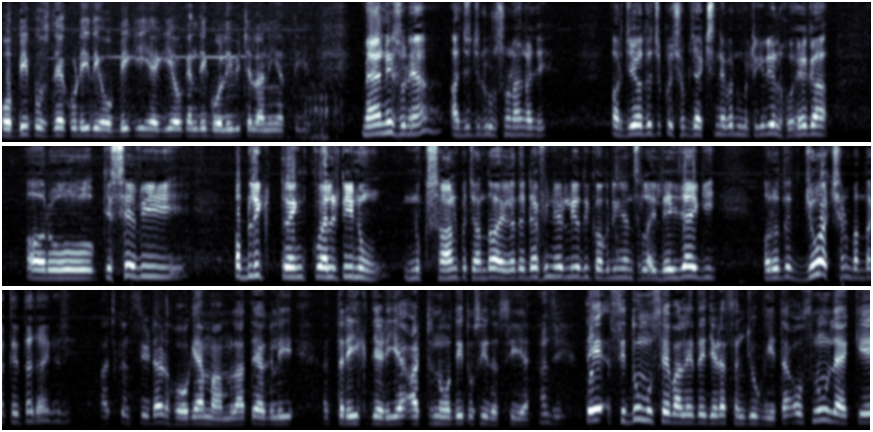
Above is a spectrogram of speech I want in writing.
ਹੌਬੀ ਪੁੱਛਦੇ ਕੁੜੀ ਦੀ ਹੌਬੀ ਕੀ ਹੈਗੀ ਉਹ ਕਹਿੰਦੀ ਗੋਲੀ ਵੀ ਚਲਾਣੀ ਆਤੀ ਹੈ। ਮੈਂ ਨਹੀਂ ਸੁਣਿਆ, ਅੱਜ ਜ਼ਰੂਰ ਸੁਣਾਂਗਾ ਜੀ। ਔਰ ਜੇ ਉਹਦੇ ਚ ਕੁਝ ਆਬਜੈਕਸ਼ਨੇਬਲ ਮਟੀਰੀਅਲ ਹੋਏਗਾ, ਔਰ ਉਹ ਕਿਸੇ ਵੀ ਪਬਲਿਕ ਟ੍ਰੈਂਕੁਇਲਿਟੀ ਨੂੰ ਨੁਕਸਾਨ ਪਹੁੰਚਾਉਂਦਾ ਹੋਏਗਾ, ਤੇ ਡੈਫੀਨੇਟਲੀ ਉਹਦੀ ਕੋਗਨੀਜੈਂਸ ਲਈ ਲਈ ਜਾਏਗੀ, ਔਰ ਉਹਤੇ ਜੋ ਐਕਸ਼ਨ ਬੰਦਾ ਕੀਤਾ ਜਾਏਗਾ ਜੀ। ਅੱਜ ਕੰਸੀਡਰਡ ਹੋ ਗਿਆ ਮਾਮਲਾ ਤੇ ਅਗਲੀ ਤਰੀਕ ਜਿਹੜੀ ਹੈ 8-9 ਦੀ ਤੁਸੀਂ ਦੱਸੀ ਹੈ। ਹਾਂਜੀ। ਤੇ ਸਿੱਧੂ ਮੂਸੇਵਾਲੇ ਤੇ ਜਿਹੜਾ ਸੰਜੂ ਗੀਤ ਹੈ ਉਸ ਨੂੰ ਲੈ ਕੇ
